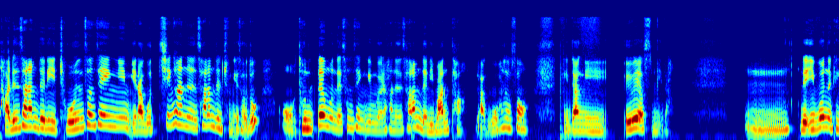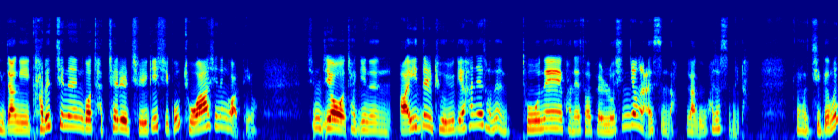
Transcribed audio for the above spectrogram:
다른 사람들이 좋은 선생님이라고 칭하는 사람들 중에서도 어, 돈 때문에 선생님을 하는 사람들이 많다라고 하셔서 굉장히 의외였습니다. 음, 근데 이분은 굉장히 가르치는 것 자체를 즐기시고 좋아하시는 것 같아요. 심지어 자기는 아이들 교육에 한해서는 돈에 관해서 별로 신경을 안 쓴다라고 하셨습니다. 그래서 지금은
